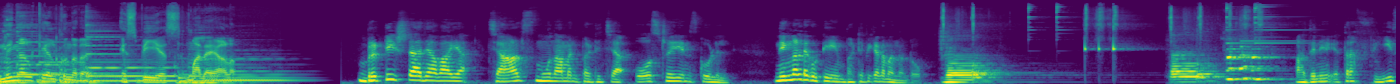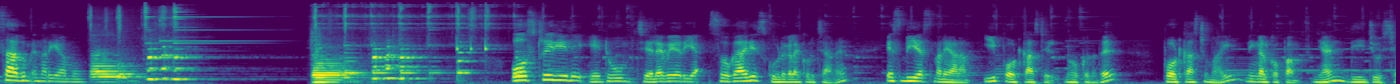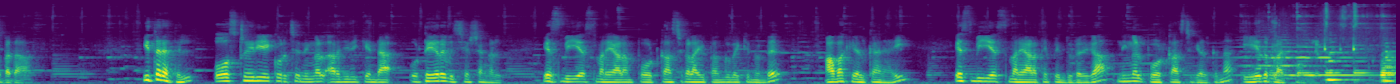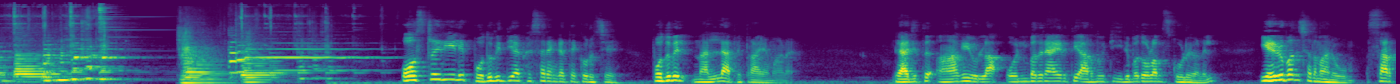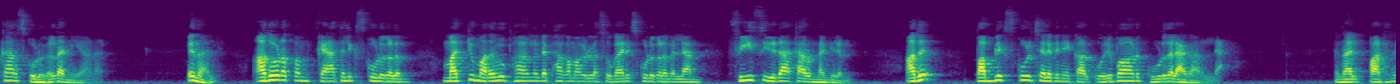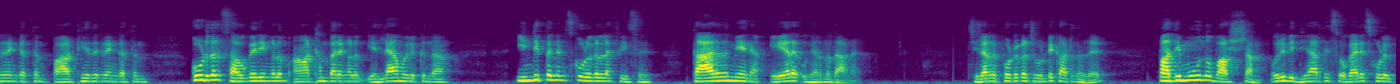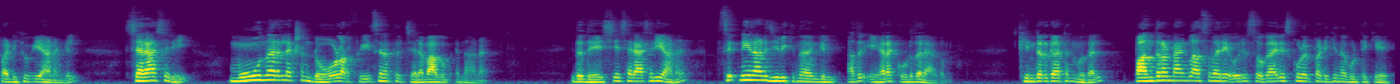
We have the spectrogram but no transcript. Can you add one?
നിങ്ങൾ കേൾക്കുന്നത് മലയാളം. ബ്രിട്ടീഷ് രാജാവായ ചാൾസ് മൂന്നാമൻ പഠിച്ച ഓസ്ട്രേലിയൻ സ്കൂളിൽ നിങ്ങളുടെ കുട്ടിയെയും പഠിപ്പിക്കണമെന്നുണ്ടോ? അതിന് എത്ര ഫീസാകും എന്നറിയാമോ? ഓസ്ട്രേലിയയിലെ ഏറ്റവും ചെലവേറിയ സ്വകാര്യ സ്കൂളുകളെ കുറിച്ചാണ് എസ് ബി എസ് മലയാളം ഈ പോഡ്കാസ്റ്റിൽ നോക്കുന്നത്. പോഡ്കാസ്റ്റുമായി നിങ്ങൾക്കൊപ്പം ഞാൻ ദിജു ശിവദാസ്. ഇത്തരത്തിൽ ഓസ്ട്രേലിയയെക്കുറിച്ച് നിങ്ങൾ അറിഞ്ഞിരിക്കേണ്ട ഒട്ടേറെ വിശേഷങ്ങൾ എസ് ബി എസ് മലയാളം പോഡ്കാസ്റ്റുകളായി പങ്കുവയ്ക്കുന്നുണ്ട്. അവ കേൾക്കാനായി എസ് ബി എസ് മലയാളത്തെ പിന്തുടരുക. നിങ്ങൾ പോഡ്കാസ്റ്റ് കേൾക്കുന്ന ഏത് പ്ലാറ്റ്ഫോമിലും. ഓസ്ട്രേലിയയിലെ പൊതുവിദ്യാഭ്യാസ രംഗത്തെക്കുറിച്ച് പൊതുവിൽ നല്ല അഭിപ്രായമാണ്. രാജ്യത്ത് ആകെയുള്ള ഒൻപതിനായിരത്തി അറുന്നൂറ്റി ഇരുപതോളം സ്കൂളുകളിൽ എഴുപത് ശതമാനവും സർക്കാർ സ്കൂളുകൾ തന്നെയാണ്. എന്നാൽ അതോടൊപ്പം കാത്തലിക് സ്കൂളുകളും മറ്റു മതവിഭാഗങ്ങളുടെ ഭാഗമായുള്ള സ്വകാര്യ സ്കൂളുകളുമെല്ലാം ഫീസ് ഈടാക്കാറുണ്ടെങ്കിലും അത് പബ്ലിക് സ്കൂൾ ചെലവിനേക്കാൾ ഒരുപാട് കൂടുതലാകാറില്ല. എന്നാൽ പഠനരംഗത്തും പാഠ്യേതര രംഗത്തും കൂടുതൽ സൗകര്യങ്ങളും ആഡംബരങ്ങളും എല്ലാം ഒരുക്കുന്ന ഇൻഡിപെൻഡന്റ് സ്കൂളുകളിലെ ഫീസ് താരതമ്യേന ഏറെ ഉയർന്നതാണ്. ചില റിപ്പോർട്ടുകൾ ചൂണ്ടിക്കാട്ടുന്നത് പതിമൂന്ന് വർഷം ഒരു വിദ്യാർത്ഥി സ്വകാര്യ സ്കൂളിൽ പഠിക്കുകയാണെങ്കിൽ ശരാശരി മൂന്നര ലക്ഷം ഡോളർ ഫീസിനത്തിൽ ചെലവാകും എന്നാണ്. ഇത് ദേശീയ ശരാശരിയാണ്. സിഡ്നിയിലാണ് ജീവിക്കുന്നതെങ്കിൽ അത് ഏറെ കൂടുതലാകും. കിൻഡർ ഗാർട്ടൻ മുതൽ പന്ത്രണ്ടാം ക്ലാസ് വരെ ഒരു സ്വകാര്യ സ്കൂളിൽ പഠിക്കുന്ന കുട്ടിക്ക്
